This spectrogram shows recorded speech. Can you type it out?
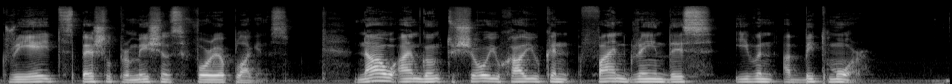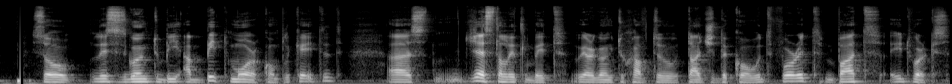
create special permissions for your plugins. Now I'm going to show you how you can fine grain this even a bit more. So this is going to be a bit more complicated. Uh, just a little bit. We are going to have to touch the code for it, but it works.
